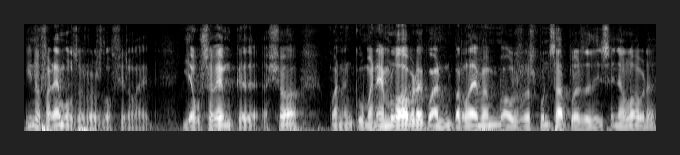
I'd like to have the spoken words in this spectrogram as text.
i no farem els errors del firalet. Ja ho sabem, que això, quan encomanem l'obra, quan parlem amb els responsables de dissenyar l'obra,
